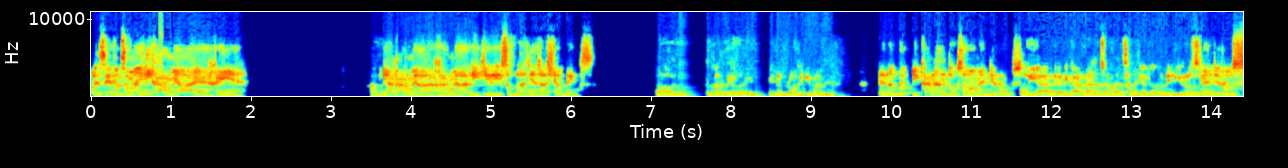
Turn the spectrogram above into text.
Lacey Evans sama ini Carmela ya kayaknya. Ya Carmela, Carmela di kiri sebelahnya Sasha Banks. Oh itu Carmela ya. Dana Brooke di mana? Dana Brooke di kanan tuh sama Mandy Rose. Oh iya ada di kanan sama sama siapa sama Mandy Rose ya? Mandy Rose.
